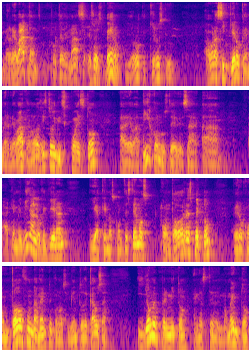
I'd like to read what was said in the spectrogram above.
me rebatan, porque además eso espero. Yo lo que quiero es que, ahora sí quiero que me rebatan, ahora sí estoy dispuesto a debatir con ustedes, a, a, a que me digan lo que quieran y a que nos contestemos con todo respeto, pero con todo fundamento y conocimiento de causa. Y yo me permito en este momento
